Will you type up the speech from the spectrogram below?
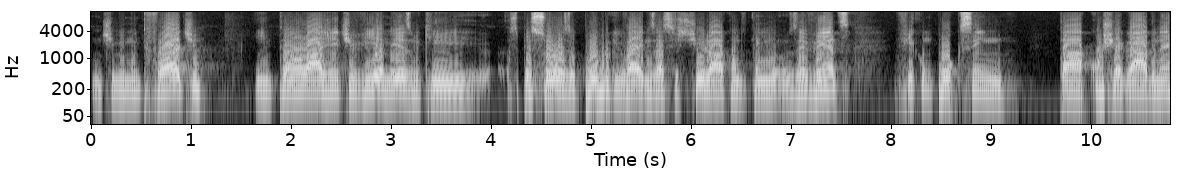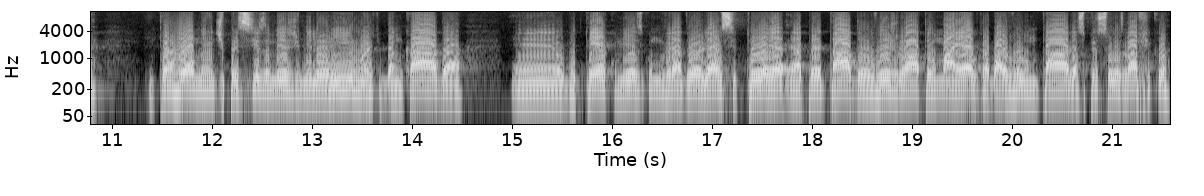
um time muito forte. Então lá a gente via mesmo que as pessoas, o público que vai nos assistir lá quando tem os eventos, fica um pouco sem estar tá conchegado, né? Então realmente precisa mesmo de melhoria, uma arquibancada, é, o boteco mesmo, como o vereador Léo citou, é, é, apertado. Eu vejo lá, tem o Mael que trabalha voluntário, as pessoas lá ficam.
